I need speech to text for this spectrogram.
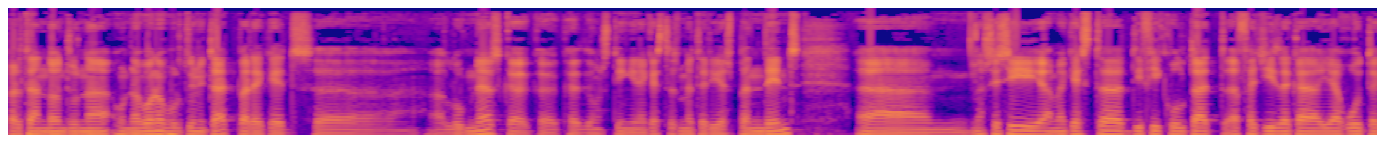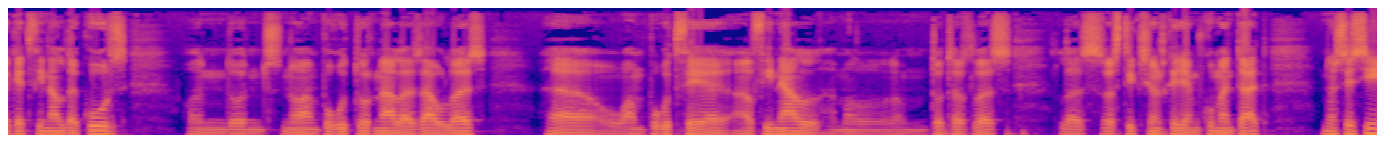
Per tant, doncs, una, una bona oportunitat per a aquests eh, alumnes que, que, que doncs, tinguin aquestes matèries pendents. Eh, no sé si amb aquesta dificultat afegida que hi ha hagut aquest final de curs, on doncs, no han pogut tornar a les aules eh, o han pogut fer al final amb, el, amb totes les, les restriccions que ja hem comentat, no sé si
